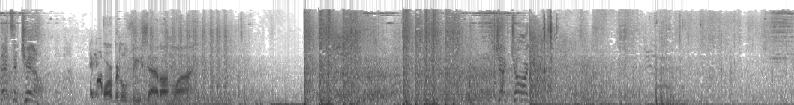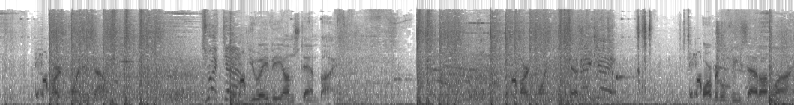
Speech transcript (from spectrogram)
That's a kill! Orbital VSAT online. Check target! Hardpoint is out. Threat down! UAV on standby. Hardpoint contested. Orbital VSAT online.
